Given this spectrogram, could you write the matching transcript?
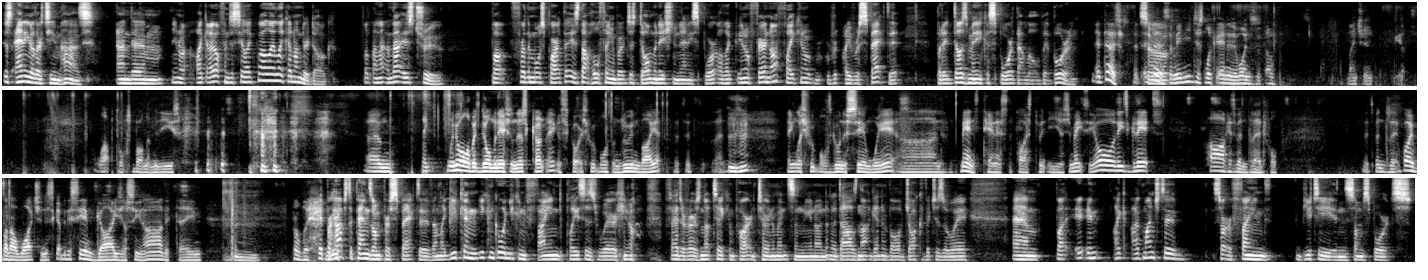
just any other team has. And um, you know, like I often just say like, well, I like an underdog, but and, and that is true. But for the most part, that is that whole thing about just domination in any sport. I like you know, fair enough. Like you know, I respect it, but it does make a sport that little bit boring. It does. It, So- it does. I mean, you just look at any of the ones that I've mentioned. Laptops burning my knees. um, Like we know all about domination in this country because Scottish football's been ruined by it. It's, it's, Mm-hmm. English football's going the same way, and men's tennis the past 20 years. You might say, oh, these greats. Oh, it's been dreadful. It's been dreadful. Why bother watching? It's got to be the same guys you're seeing all the time. Probably. It perhaps depends on perspective, and like you can you can go and you can find places where you know Federer's not taking part in tournaments, and you know Nadal's not getting involved, Djokovic is away. Um, but in, in like I've managed to sort of find beauty in some sports,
